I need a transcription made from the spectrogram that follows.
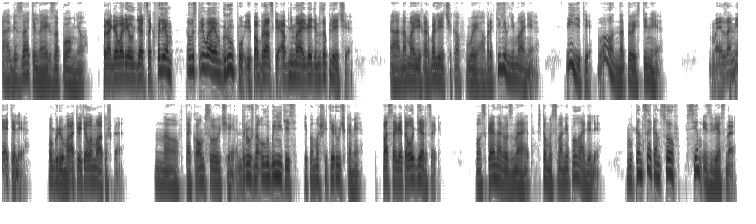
«Обязательно их запомню», — проговорил герцог Флем, выстревая в группу и по-братски обнимая ведьм за плечи. «А на моих арбалетчиков вы обратили внимание? Видите, вон на той стене?» «Мы заметили», — угрюмо ответила матушка. «Но в таком случае дружно улыбнитесь и помашите ручками», — посоветовал герцог. «Пускай народ знает, что мы с вами поладили. В конце концов, всем известно,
